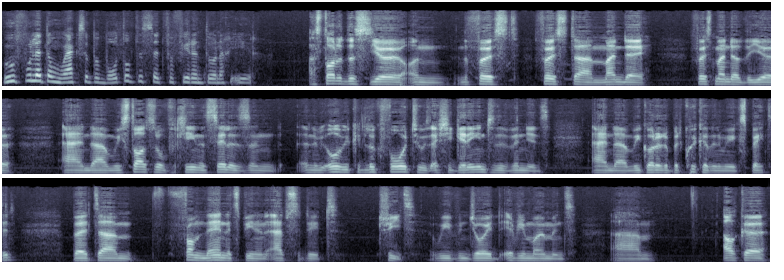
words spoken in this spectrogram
Hoe voel dit om wax op 'n bottel te sit vir 24 uur? I started this year on the first first um, Monday, first Monday of the year, and um, we started off cleaning the cellars, and and all we could look forward to was actually getting into the vineyards, and um, we got it a bit quicker than we expected, but um, from then it's been an absolute treat. We've enjoyed every moment. Um, elke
